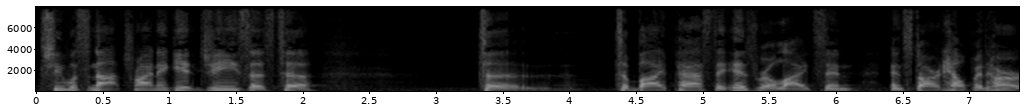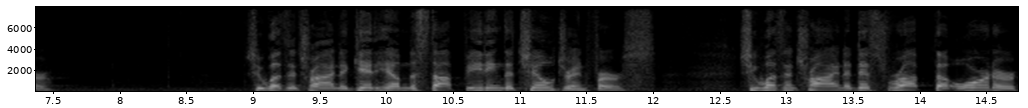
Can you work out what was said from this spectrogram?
she was not trying to get Jesus to, to to bypass the Israelites and, and start helping her. She wasn't trying to get him to stop feeding the children first. She wasn't trying to disrupt the order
